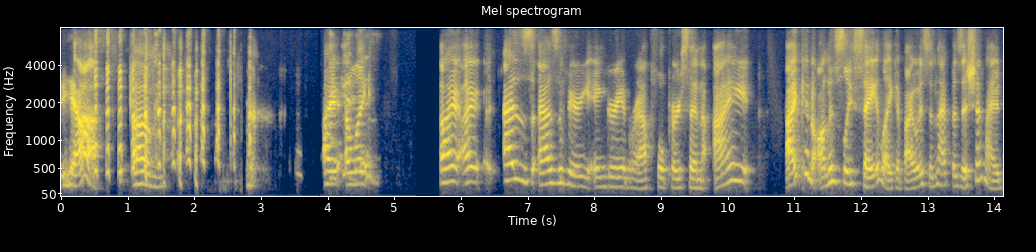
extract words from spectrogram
Yeah. Um I, I My like. I I as as a very angry and wrathful person, I I can honestly say like if I was in that position, I'd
